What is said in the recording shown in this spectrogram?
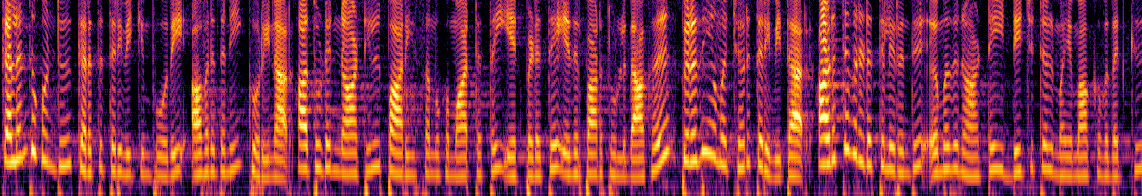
கலந்து கொண்டு கருத்து தெரிவிக்கும் போதே அவர் இதனை கூறினார். அத்துடன் நாட்டில் பாரிய சமூக மாற்றத்தை ஏற்படுத்த எதிர்பார்த்துள்ளதாக பிரதி அமைச்சர் தெரிவித்தார். அடுத்த வருடத்திலிருந்து எமது நாட்டை டிஜிட்டல் மயமாக்குவதற்கு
